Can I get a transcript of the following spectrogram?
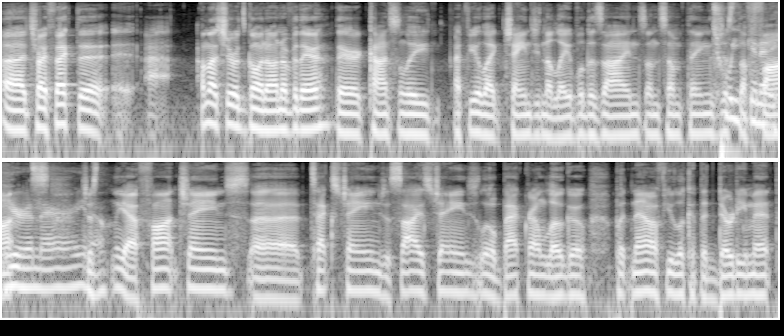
uh, trifecta. I, I'm not sure what's going on over there. They're constantly, I feel like, changing the label designs on some things. just Tweaking the it font here and there, just know. yeah, font change, uh, text change, the size change, a little background logo. But now, if you look at the dirty mint,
